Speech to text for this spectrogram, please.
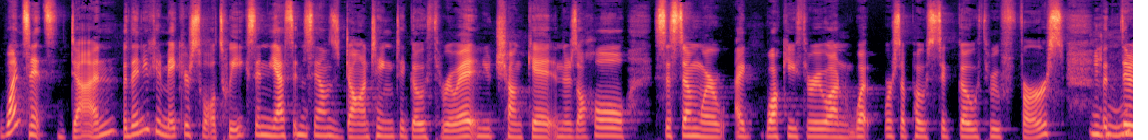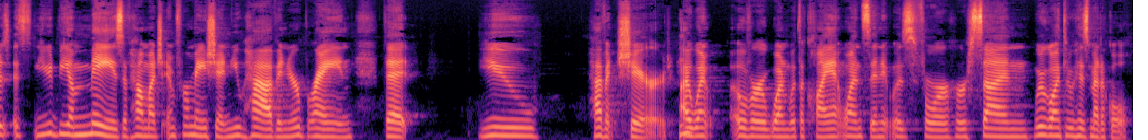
once it's done, but then you can make your small tweaks. And yes, Mm-hmm. it sounds daunting to go through it and you chunk it. And there's a whole system where I walk you through on what we're supposed to go through first. Mhm. But there's, it's, you'd be amazed of how much information you have in your brain that you haven't shared. I Mm. went over one with a client once and it was for her son. We were going through his medical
